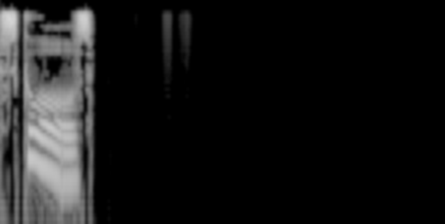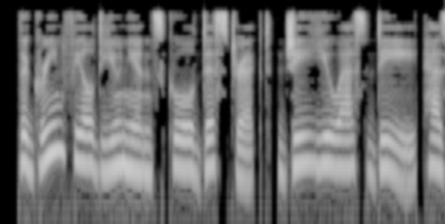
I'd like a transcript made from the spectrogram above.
Schools The Greenfield Union School District has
